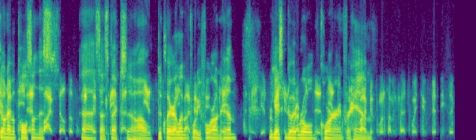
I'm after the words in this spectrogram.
don't have a pulse on this five Delta for uh, suspect, so I'll declare 1144 on him. You guys can go ahead and roll the references coroner in for him. 51 cut 2256.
